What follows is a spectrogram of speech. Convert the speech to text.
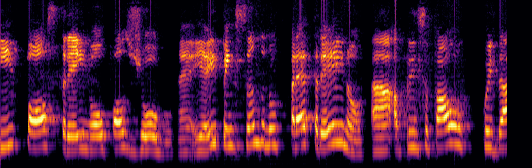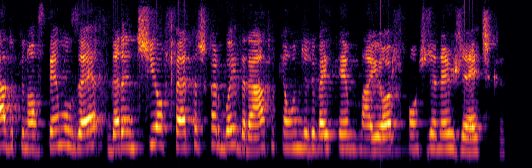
e pós-treino ou pós-jogo. Né? E aí, pensando no pré-treino, a, principal cuidado que nós temos é garantir a oferta de carboidrato, que é onde ele vai ter maior fonte de energética.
